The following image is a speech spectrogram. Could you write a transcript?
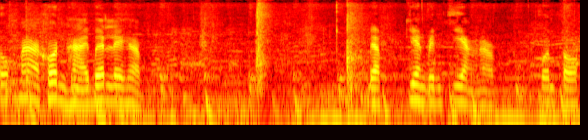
ตกมากคนหายเบิดเลยครับ แบบเกียงเป็นเกียงครับ คนตก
